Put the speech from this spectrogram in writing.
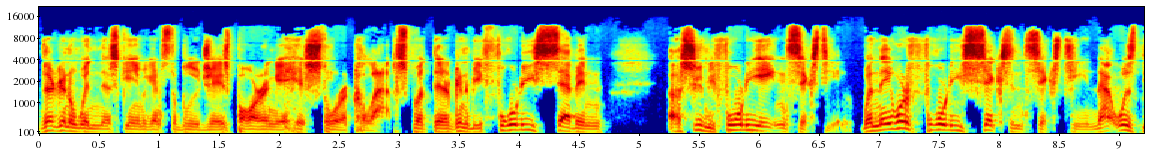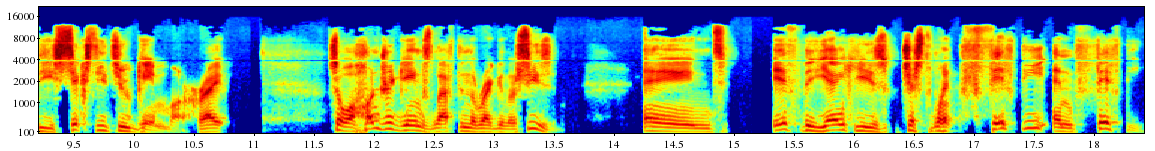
they're going to win this game against the Blue Jays, barring a historic collapse. But they're going to be 47, uh, excuse me, 48 and 16. When they were 46 and 16, that was the 62 game mark, right? So 100 games left in the regular season. And if the Yankees just went 50 and 50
